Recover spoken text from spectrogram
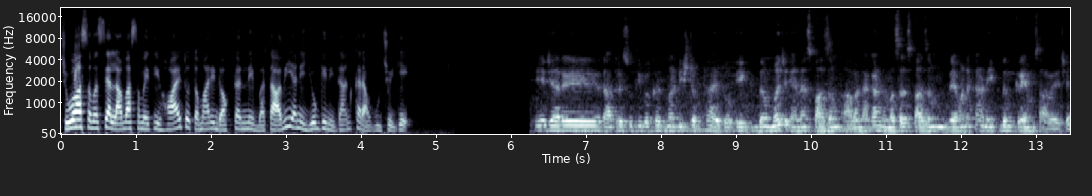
જો આ સમસ્યા લાંબા સમયથી હોય તો તમારે ડોક્ટરને બતાવી અને યોગ્ય નિદાન કરાવવું જોઈએ. એ જ્યારે રાત્રે સૂતી વખતમાં ડિસ્ટર્બ થાય તો એકદમ જ એના સ્પાઝમ આવવાના કારણે મસલ સ્પાઝમ રહેવાના કારણે એકદમ ક્રેમ્સ આવે છે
